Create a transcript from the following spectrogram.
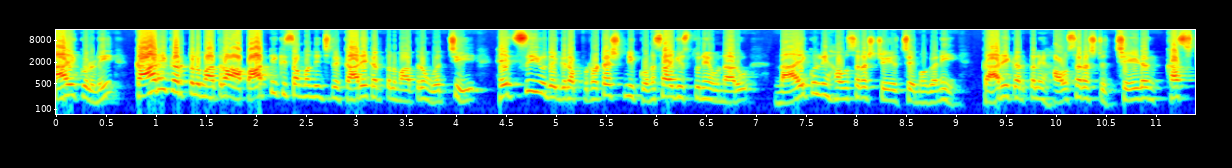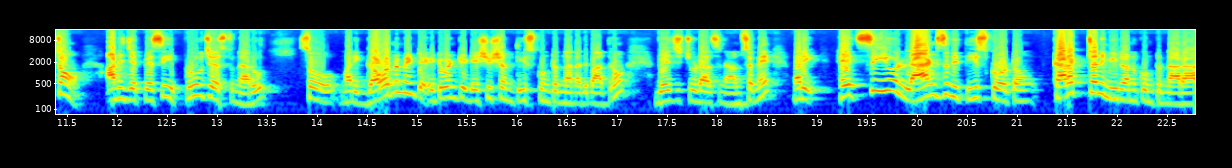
నాయకులని కార్యకర్తలు మాత్రం ఆ పార్టీకి సంబంధించిన కార్యకర్తలు మాత్రం వచ్చి హెచ్సియు దగ్గర ప్రొటెస్ట్ని కొనసాగిస్తూనే ఉన్నారు. నాయకుల్ని హౌస్ అరెస్ట్ చేయొచ్చేమో కానీ కార్యకర్తల్ని హౌస్ అరెస్ట్ చేయడం కష్టం అని చెప్పేసి ప్రూవ్ చేస్తున్నారు. సో మరి గవర్నమెంట్ ఎటువంటి డెసిషన్ తీసుకుంటుందన్నది మాత్రం వేచి చూడాల్సిన అంశమే. మరి హెచ్సియు ల్యాండ్స్ని తీసుకోవటం కరెక్ట్ అని మీరు అనుకుంటున్నారా?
